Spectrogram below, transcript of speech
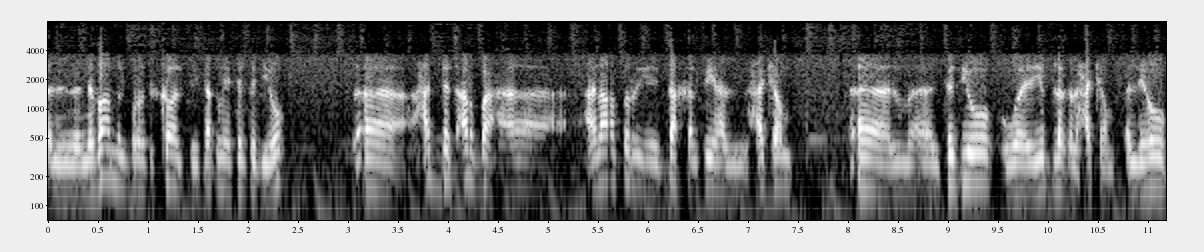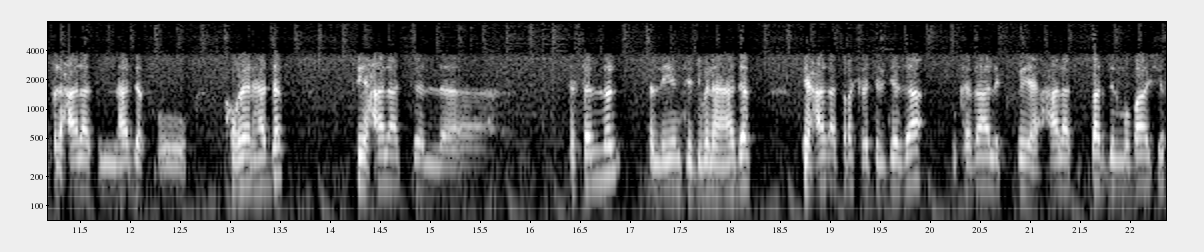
النظام البروتوكول في تقنية الفيديو آه، حدد أربع آه، عناصر يتدخل فيها الحكم. الفيديو ويبلغ الحكم. اللي هو في الحالات الهدف وغير هدف في حالات التسلل اللي ينتج منها هدف في حالات ركلة الجزاء وكذلك في حالات الطرد المباشر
